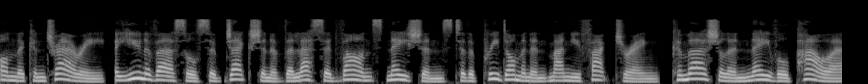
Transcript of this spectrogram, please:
on the contrary, a universal subjection of the less advanced nations to the predominant manufacturing, commercial and naval power,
